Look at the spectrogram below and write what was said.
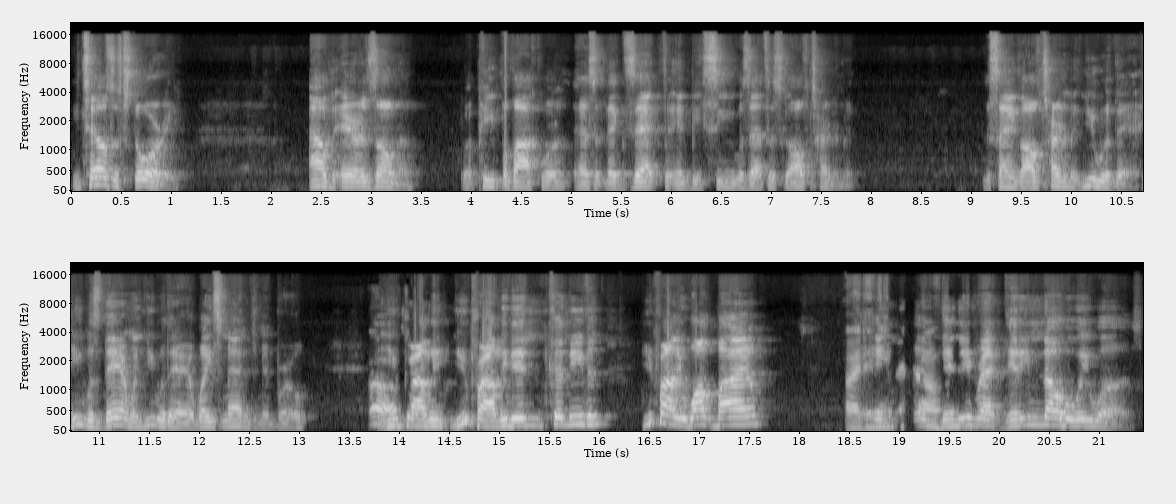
He tells a story out of Arizona where Pete Bevacqua, as an exec for NBC, was at this golf tournament. The same golf tournament you were there. He was there when you were there at Waste Management, bro. Oh, you okay. probably you probably didn't couldn't even you probably walked by him. I didn't even know. Didn't even, didn't even know who he was.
